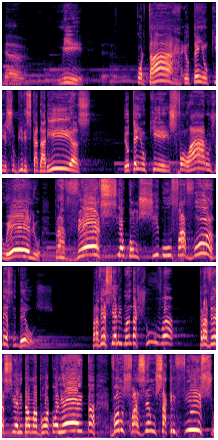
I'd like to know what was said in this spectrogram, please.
uh, me uh, cortar, eu tenho que subir escadarias, eu tenho que esfolar o joelho para ver se eu consigo o favor desse Deus, para ver se Ele manda chuva, para ver se Ele dá uma boa colheita. Vamos fazer um sacrifício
